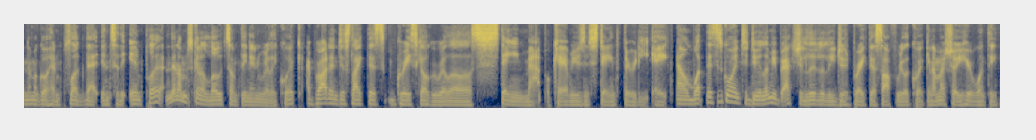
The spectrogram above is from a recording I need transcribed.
And I'm gonna go ahead and plug that into the input and then I'm just gonna load something in really quick. I brought in just like this Greyscalegorilla stain map. Okay, I'm using stain 38. Now what this is going to do, let me actually literally just break this off real quick and I'm gonna show you here one thing.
